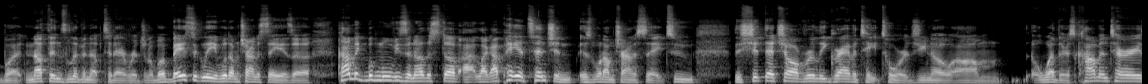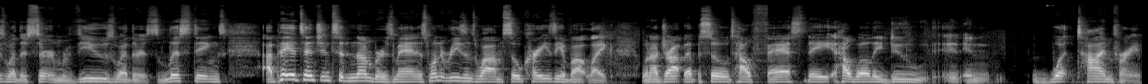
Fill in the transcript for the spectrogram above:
but nothing's living up to the original. But basically, what I'm trying to say is, uh, comic book movies and other stuff. I, like I pay attention, is what I'm trying to say to the shit that y'all really gravitate towards. You know, um, whether it's commentaries, whether it's certain reviews, whether it's listings. I pay attention to the numbers, man. It's one of the reasons why I'm so crazy about like when I drop episodes, how fast they, how well they do in, in what time frame.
